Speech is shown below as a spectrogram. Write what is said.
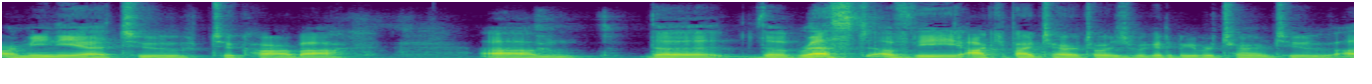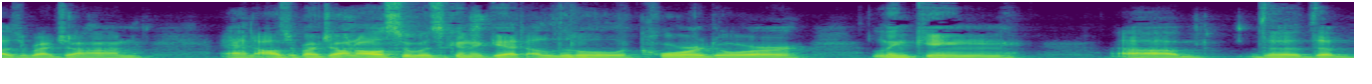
Armenia to to Karabakh. Um, the the rest of the occupied territories were going to be returned to Azerbaijan, and Azerbaijan also was going to get a little corridor linking um, the the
